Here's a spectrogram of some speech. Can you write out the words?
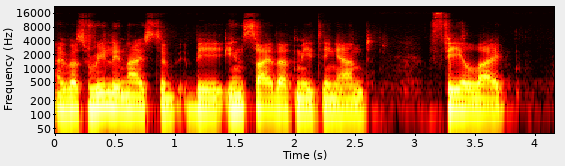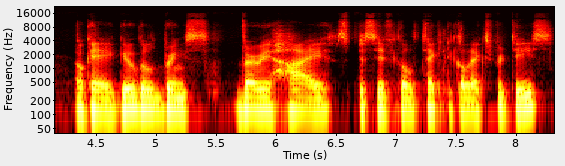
it was really nice to be inside that meeting and feel like okay google brings very high specific technical expertise.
